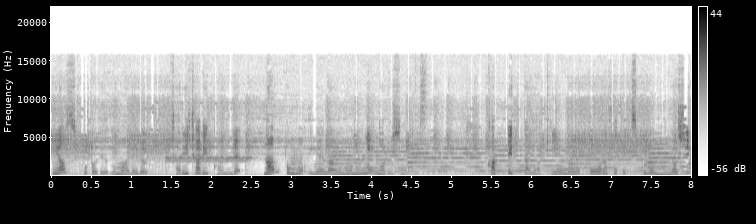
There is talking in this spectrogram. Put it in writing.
冷やすことで生まれるシャリシャリ感で、何とも言えないものになるそうです。買ってきた焼き芋を凍らせて作るもよし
